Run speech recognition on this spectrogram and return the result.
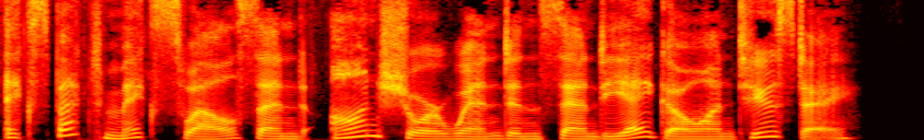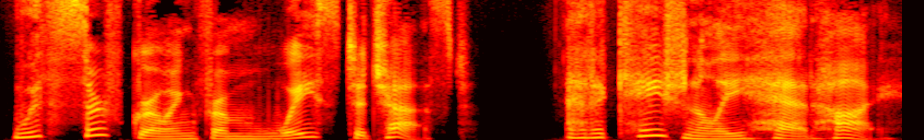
Expect mixed swells and onshore wind in San Diego on Tuesday, with surf growing from waist to chest, and occasionally head high.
